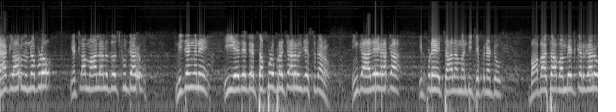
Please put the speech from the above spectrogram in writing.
బ్యాక్లాగులు ఉన్నప్పుడు ఎట్లా మాలాలు దోచుకుంటారు? నిజంగానే ఈ ఏదైతే తప్పుడు ప్రచారాలు చేస్తున్నారో ఇంకా అదే కాక ఇప్పుడే చాలామంది చెప్పినట్టు బాబాసాహెబ్ అంబేద్కర్ గారు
